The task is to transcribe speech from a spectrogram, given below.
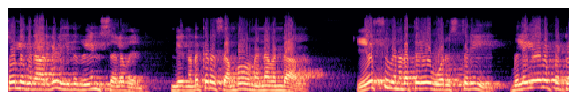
சொல்லுகிறார்கள் இது வீண் செலவு என்று. இங்கே நடக்கிற சம்பவம் என்னவென்றால் இயேசுவினிடத்திலே ஒரு ஸ்திரீ விலையேற பெற்ற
